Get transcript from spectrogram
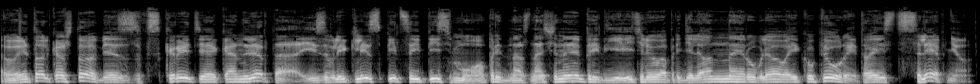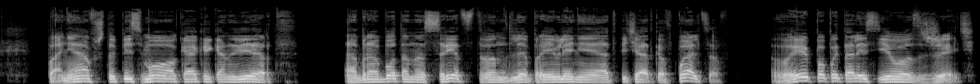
Вы только что без вскрытия конверта извлекли спицей письмо, предназначенное предъявителю определенной рублевой купюры, то есть слепню. Поняв, что письмо, как и конверт, обработано средством для проявления отпечатков пальцев, вы попытались его сжечь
